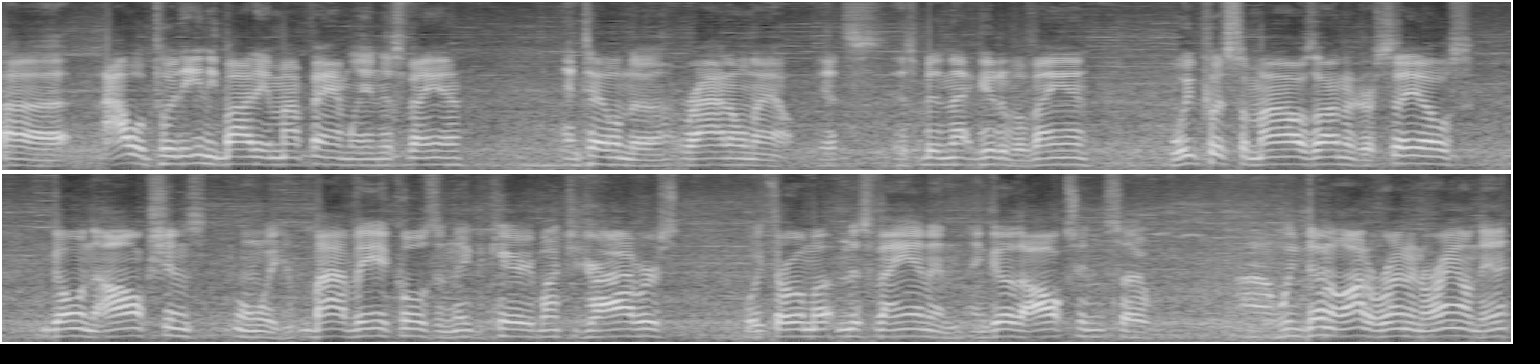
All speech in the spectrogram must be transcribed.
uh, I would put anybody in my family in this van and tell them to ride on out. It's It's been that good of a van. We put some miles on it ourselves, going to auctions when we buy vehicles and need to carry a bunch of drivers. We throw them up in this van and, and go to the auction. So uh, we've done a lot of running around in it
